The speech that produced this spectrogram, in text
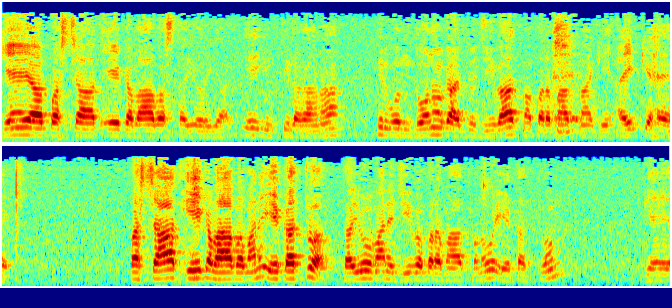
ज्ञेय पश्चात एक अभावस्था ये युक्ति लगाना, फिर उन दोनों का जो जीवात्मा परमात्मा की ऐक्य है, पश्चात एक भाव माने एकत्व, तयो माने जीव परमात्मा एकत्व ज्ञेय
